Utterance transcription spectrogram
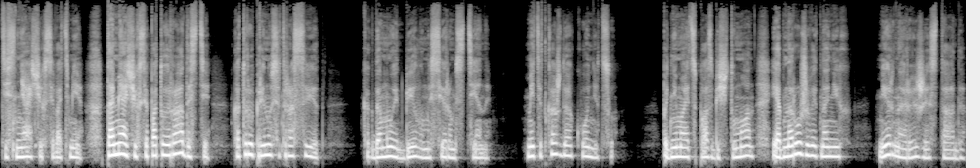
теснящихся во тьме, томящихся по той радости, которую приносит рассвет, когда моет белым и серым стены, метит каждую оконницу, поднимает с пастбищ туман и обнаруживает на них мирное рыжее стадо.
